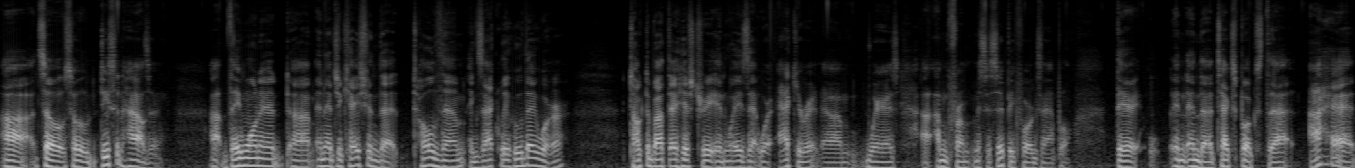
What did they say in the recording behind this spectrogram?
Uh, so, so decent housing, uh, they wanted um, an education that told them exactly who they were, talked about their history in ways that were accurate. Um, whereas uh, I'm from Mississippi, for example, there in, in, the textbooks that I had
